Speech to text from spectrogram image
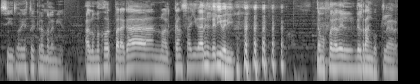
Sí, todavía estoy esperando la mía. A lo mejor para acá no alcanza a llegar el delivery. Estamos fuera del, del rango. Claro.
